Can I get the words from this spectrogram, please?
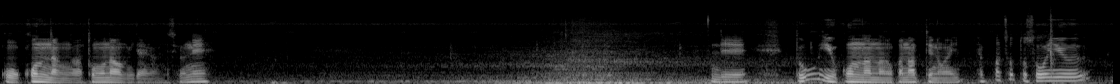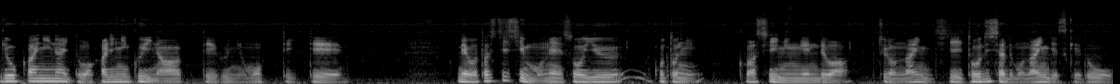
構困難が伴うみたいなんですよね。でどういう困難なのかなっていうのがやっぱちょっとそういう業界にないと分かりにくいなっていうふうに思っていてで私自身もねそういうことに詳しい人間ではもちろんないし当事者でもないんですけど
